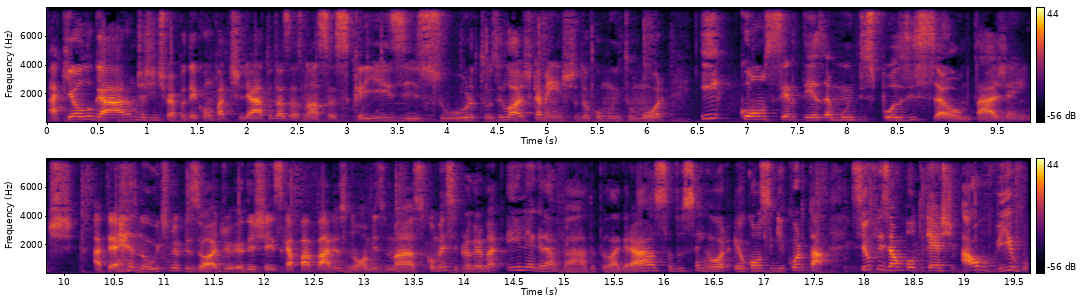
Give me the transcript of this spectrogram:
Aqui é o lugar onde a gente vai poder compartilhar todas as nossas crises, surtos e, logicamente, tudo com muito humor e com certeza muita exposição, tá, gente? Até no último episódio eu deixei escapar vários nomes, mas como esse programa ele é gravado pela graça do Senhor, eu consegui cortar. Se eu fizer um podcast ao vivo,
